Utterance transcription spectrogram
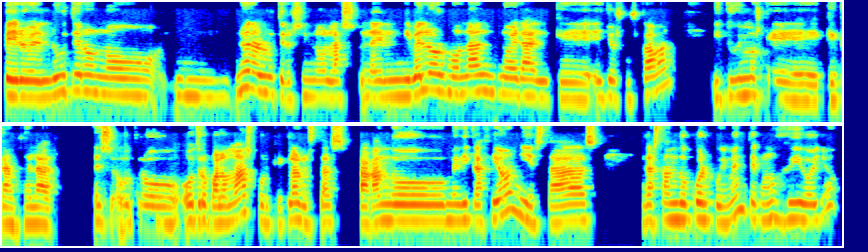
pero el útero no, no era el útero, sino las, el nivel hormonal no era el que ellos buscaban y tuvimos que, cancelar es otro, otro palo más, porque claro, estás pagando medicación y estás gastando cuerpo y mente, como digo yo.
